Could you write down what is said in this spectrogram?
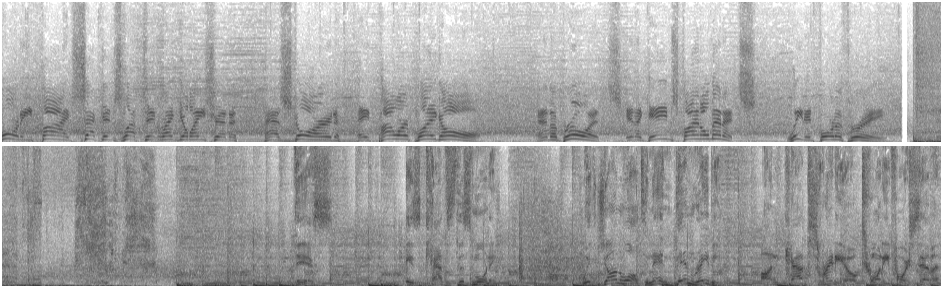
45 seconds left in regulation has scored a power play goal. And the Bruins, in the game's final minutes, lead it 4 to 3. This is Caps This Morning with John Walton and Ben Raby on Caps Radio 24 7.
